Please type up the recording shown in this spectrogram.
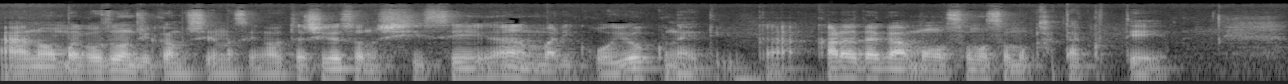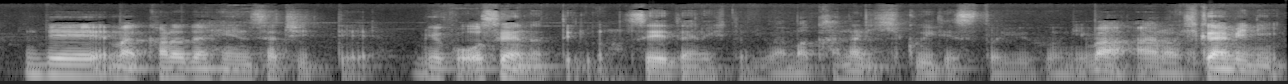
あの、まあ、ご存知かもしれませんが私がその姿勢があんまりこう良くないというか体がもうそもそも硬くてで、まあ、体偏差値ってよくお世話になってる生体の人にはまあかなり低いですというふうに、まあ、あの控えめに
